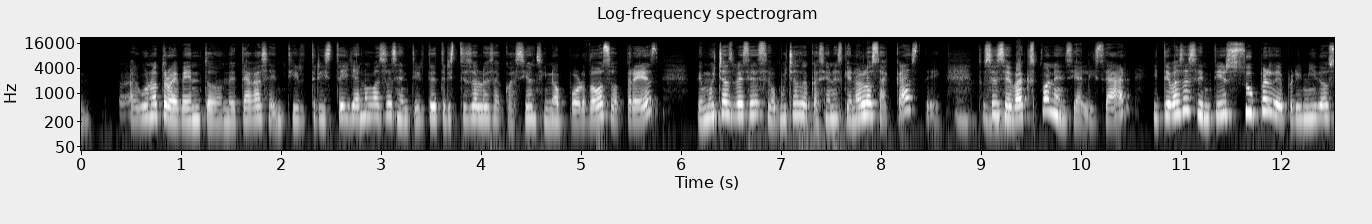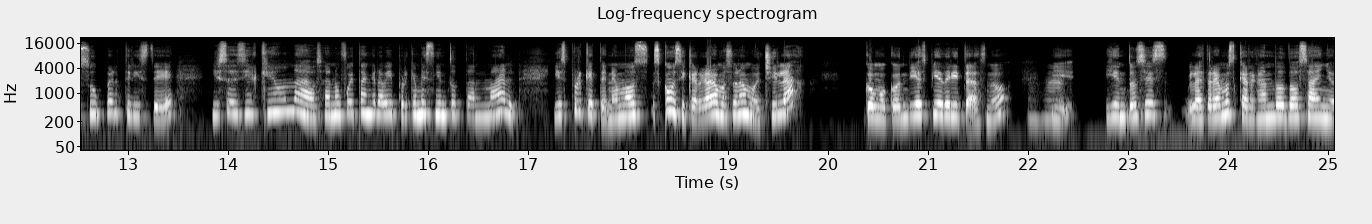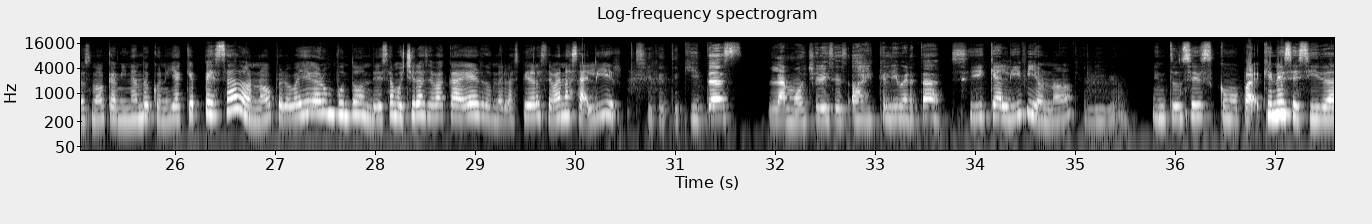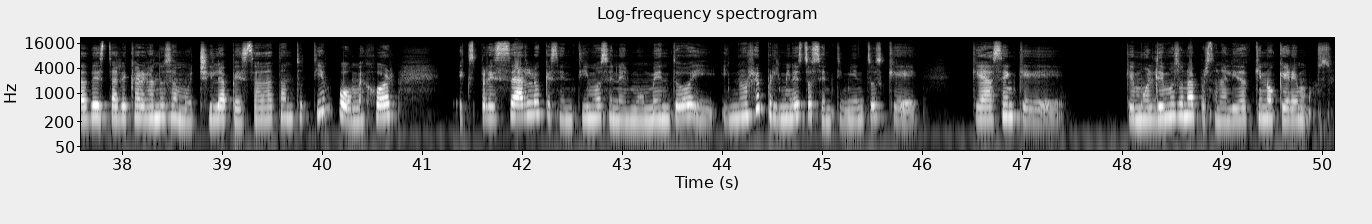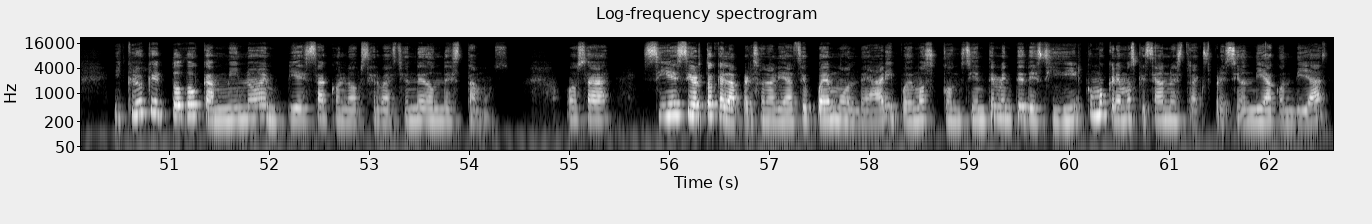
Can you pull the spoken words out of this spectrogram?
algún otro evento donde te haga sentir triste, ya no vas a sentirte triste solo esa ocasión, sino por dos o tres de muchas veces o muchas ocasiones que no lo sacaste. Entonces se va a exponencializar y te vas a sentir súper deprimido, súper triste y es decir, ¿qué onda? O sea, no fue tan grave y ¿por qué me siento tan mal? Y es porque tenemos, es como si cargáramos una mochila como con 10 piedritas, ¿no? Y y entonces la traemos cargando dos años, ¿no? Caminando con ella. Qué pesado, ¿no? Pero va a llegar un punto donde esa mochila se va a caer, donde las piedras se van a salir. Sí, que te quitas la mochila y dices, ay, qué libertad. Sí, qué alivio, ¿no? Qué alivio. Entonces, como para, ¿qué necesidad de estar cargando esa mochila pesada tanto tiempo? Mejor expresar lo que sentimos en el momento y, no reprimir estos sentimientos que, que hacen que, que moldemos una personalidad que no queremos. Y creo que todo camino empieza con la observación de dónde estamos. O sea, sí es cierto que la personalidad se puede moldear y podemos conscientemente decidir cómo queremos que sea nuestra expresión día con día,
